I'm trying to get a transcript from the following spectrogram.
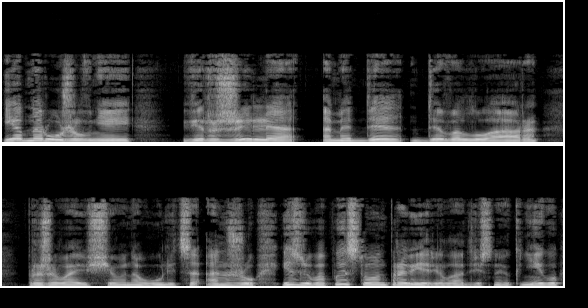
и обнаружил в ней Виржиля Амеде де Валуара, проживающего на улице Анжу. Из любопытства он проверил адресную книгу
